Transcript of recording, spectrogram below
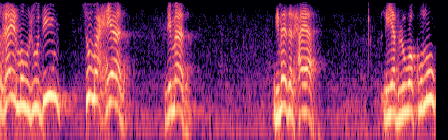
غير موجودين ثم أحيانا. لماذا؟ لماذا الحياة؟ ليبلوكم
